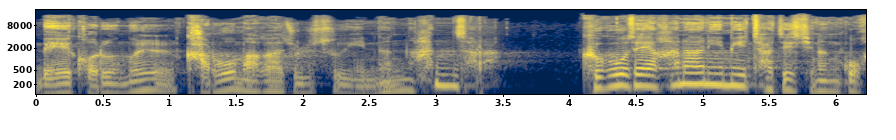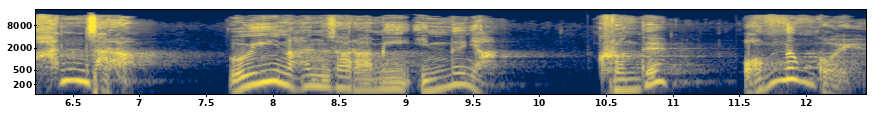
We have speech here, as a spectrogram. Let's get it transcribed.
내 걸음을 가로막아 줄 수 있는 한 사람. 그곳에 하나님이 찾으시는 그 한 사람, 의인 한 사람이 있느냐? 그런데 없는 거예요.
